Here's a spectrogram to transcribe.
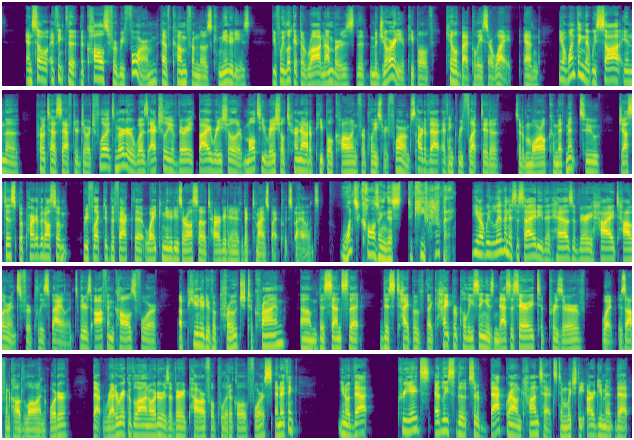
And so I think the, the calls for reform have come from those communities. If we look at the raw numbers, the majority of people killed by police are white. And, you know, one thing that we saw in the protests after George Floyd's murder was actually a very biracial or multiracial turnout of people calling for police reforms. Part of that, I think, reflected a sort of moral commitment to justice, but part of it also reflected the fact that white communities are also targeted and victimized by police violence. What's causing this to keep happening? You know, we live in a society that has a very high tolerance for police violence. There's often calls for a punitive approach to crime, um, the sense that this type of like hyper policing is necessary to preserve what is often called law and order. That rhetoric of law and order is a very powerful political force. And I think, you know, that creates at least the sort of background context in which the argument that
